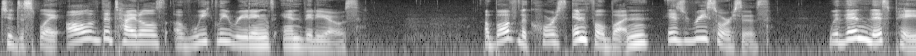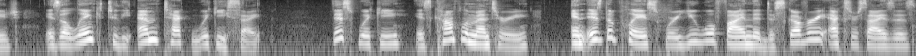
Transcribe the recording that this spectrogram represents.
to display all of the titles of weekly readings and videos. Above the Course Info button is Resources. Within this page is a link to the EmTech Wiki site. This wiki is complimentary and is the place where you will find the discovery exercises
